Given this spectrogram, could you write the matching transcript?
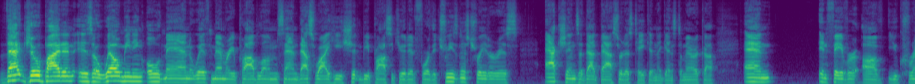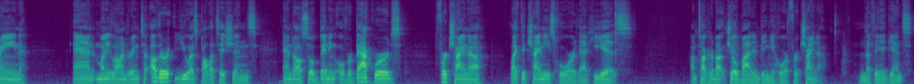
that Joe Biden is a well meaning old man with memory problems, and that's why he shouldn't be prosecuted for the treasonous, traitorous actions that that bastard has taken against America and in favor of Ukraine and money laundering to other U.S. politicians and also bending over backwards for China like the Chinese whore that he is. I'm talking about Joe Biden being a whore for China. Nothing against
